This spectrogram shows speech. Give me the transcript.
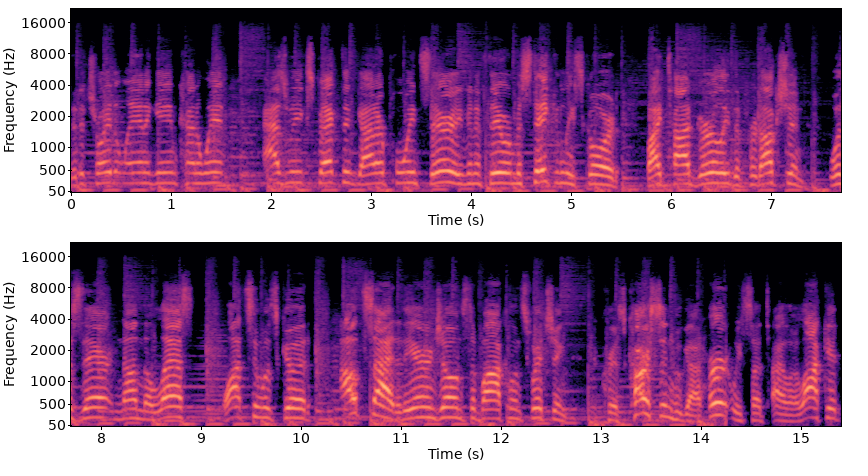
The Detroit Atlanta game kind of went as we expected, got our points there, even if they were mistakenly scored by Todd Gurley. The production was there nonetheless. Watson was good outside of the Aaron Jones debacle and switching to Chris Carson, who got hurt. We saw Tyler Lockett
